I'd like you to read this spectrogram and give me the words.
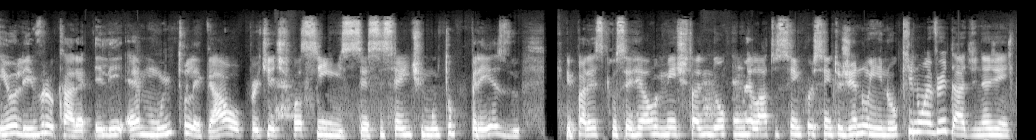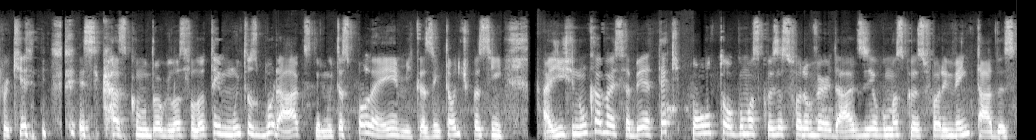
e o livro, cara, ele é muito legal porque, tipo assim, você se sente muito preso e parece que você realmente tá lendo um relato 100% genuíno, o que não é verdade, né, gente? Porque esse caso, como o Douglas falou, tem muitos buracos, tem muitas polêmicas, então, tipo assim, a gente nunca vai saber até que ponto algumas coisas foram verdades e algumas coisas foram inventadas.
